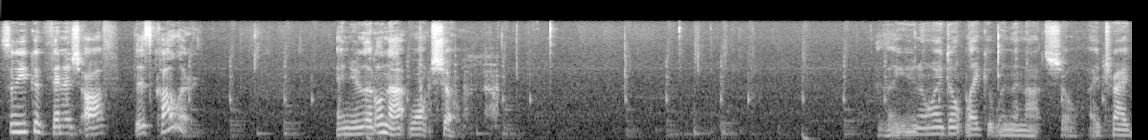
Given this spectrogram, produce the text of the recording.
so you can finish off this collar. And your little knot won't show. You know I don't like it when the knots show. I tried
